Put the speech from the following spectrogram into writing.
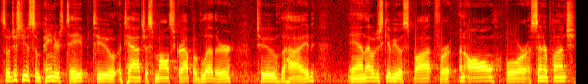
So just use some painter's tape to attach a small scrap of leather to the hide. And that'll just give you a spot for an awl or a center punch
